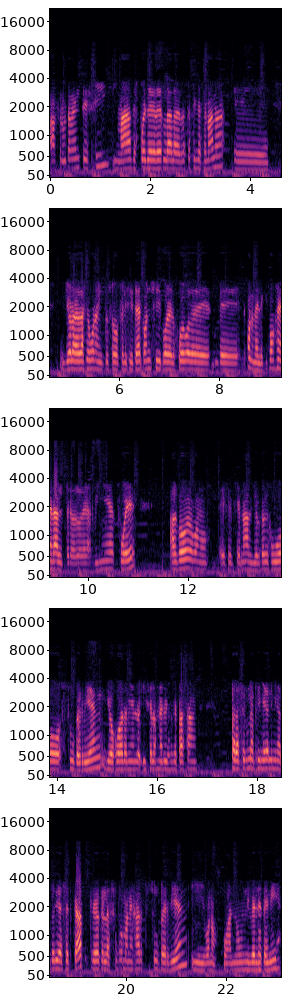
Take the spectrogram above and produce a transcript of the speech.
absolutamente sí, y más después de verla la verdad este fin de semana. Eh, yo la verdad que bueno, incluso felicité a Conchi por el juego de, de bueno, del equipo en general, pero lo de Garbiñe fue algo bueno, excepcional. Yo creo que jugó súper bien. Yo jugaba también, hice los nervios que pasan para hacer una primera eliminatoria de Set Cup. Creo que la supo manejar súper bien y bueno, jugando un nivel de tenis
